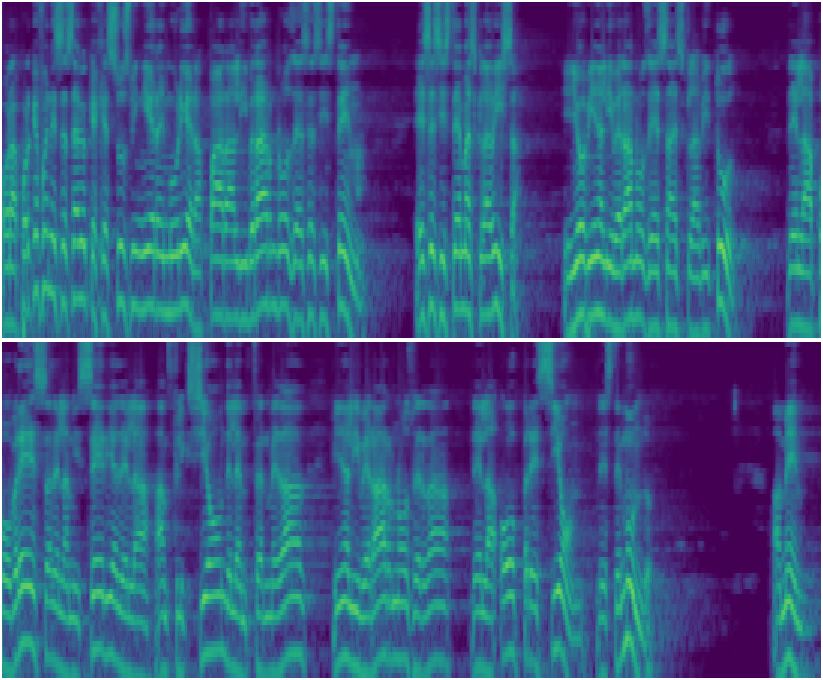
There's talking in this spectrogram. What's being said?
Ahora, ¿por qué fue necesario que Jesús viniera y muriera? Para librarnos de ese sistema. Ese sistema esclaviza. Y yo vine a liberarnos de esa esclavitud, de la pobreza, de la miseria, de la aflicción, de la enfermedad. Vine a liberarnos, ¿verdad? de la opresión de este mundo. Amén.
